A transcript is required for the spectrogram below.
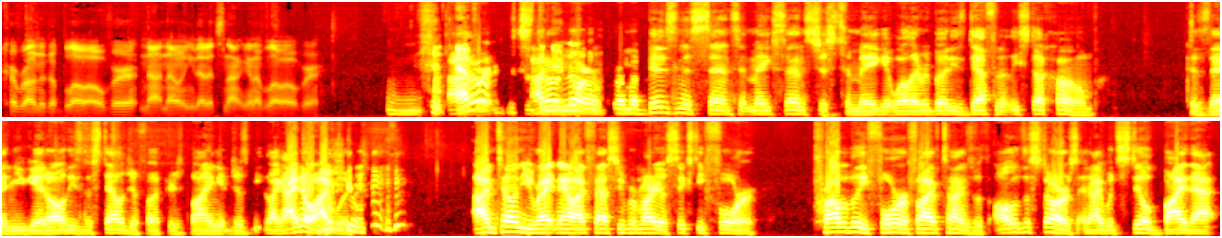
Corona to blow over, not knowing that it's not gonna blow over. I don't, I don't know. norm. From a business sense, it makes sense just to make it while everybody's definitely stuck home. Because then you get all these nostalgia fuckers buying it just be, like I know I would. I'm telling you right now, I fast Super Mario 64 probably four or five times with all of the stars, and I would still buy that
